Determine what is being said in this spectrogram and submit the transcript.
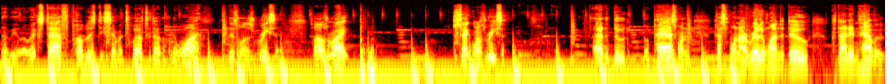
WLOX staff published December 12, 2021. This one is recent. So I was right. Second one's recent. I had to do the past one. That's one I really wanted to do because I didn't have a.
